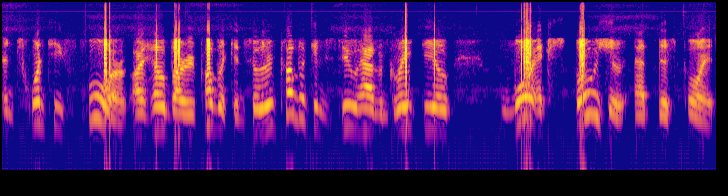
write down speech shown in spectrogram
and 24 are held by Republicans. So the Republicans do have a great deal more exposure at this point.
